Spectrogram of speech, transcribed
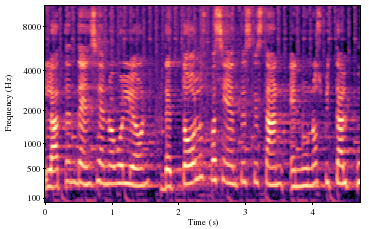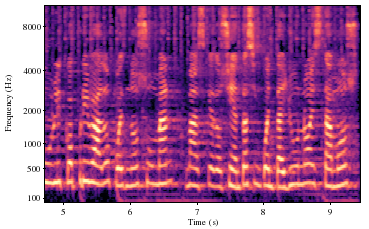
la tendencia en Nuevo León de todos los pacientes que están en un hospital público privado, pues no suman más que 251. Estamos,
